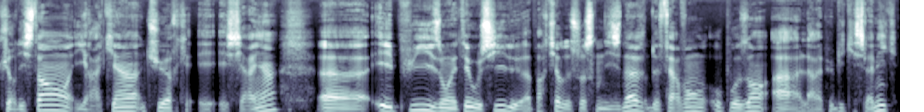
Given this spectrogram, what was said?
Kurdistan, irakiens, turcs et, et syriens. et puis, ils ont été aussi, à partir de 79, de fervents opposants à la République islamique,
